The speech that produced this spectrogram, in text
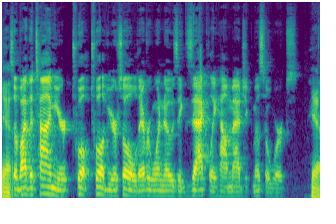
Yeah. So by the time you're 12, 12 years old, everyone knows exactly how magic missile works. Yeah.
